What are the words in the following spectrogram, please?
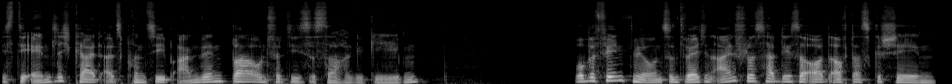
Ist die Endlichkeit als Prinzip anwendbar und für diese Sache gegeben? Wo befinden wir uns und welchen Einfluss hat dieser Ort auf das Geschehen?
